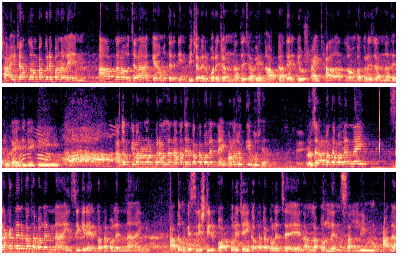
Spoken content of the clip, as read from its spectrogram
ষাট হাত লম্বা করে বানালেন, আপনারাও যারা কেয়ামতের দিন বিচারের পরে জান্নাতে যাবেন, আপনাদেরকেও ষাট হাত লম্বা করে জান্নাতে ঢুকাই দিবে কি? আদমকে বানানোর পর আল্লাহ নামাজের কথা বলেন নাই, মনোযোগ দিয়ে বুঝেন। রোজার কথা বলেন নাই জাকাতের কথা বলেন নাই জিকিরের কথা বলেন নাই। আদমকে সৃষ্টির পর পরে যেই কথাটা বলেছেন আল্লাহ বললেন সাল্লিম আলা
